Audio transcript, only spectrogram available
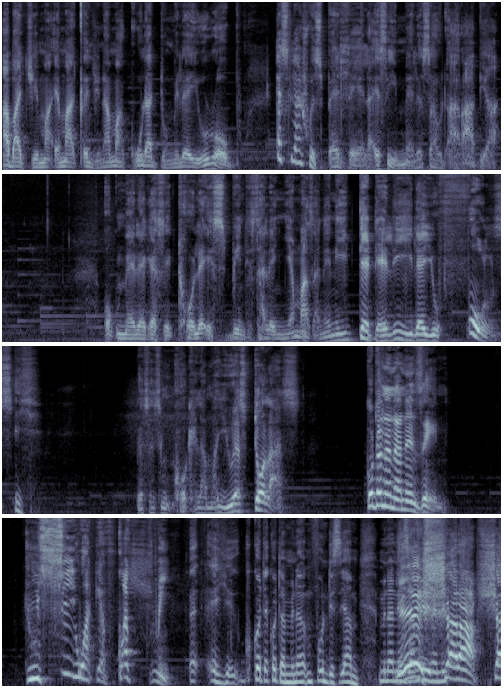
abajima emaqenjini amakhulu adumile e-Europe. Esilashwe isibhedlela esiyimele eSaudi Arabia okumele ke sithole isibindi sale nyamazane niyidedelile you fools bese singikhokhela ama-US dollars kodwa nina nenzeni do you see what you have cost me Eh, kodwa kodwa mina mfundisi yami mina Hey, nizamile ni- shut up, shut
